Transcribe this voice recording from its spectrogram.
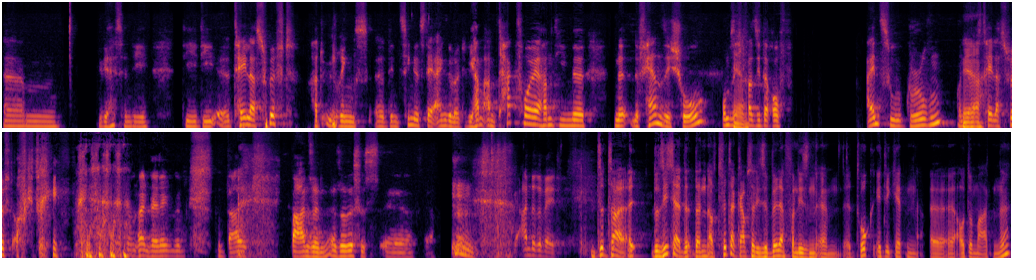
ähm, wie heißt denn die, die, die äh, Taylor Swift hat übrigens äh, den Singles Day eingeläutet. Die haben am Tag vorher haben die eine, eine, eine Fernsehshow, um sich ja. quasi darauf einzugrooven und ja. dann ist Taylor Swift aufgetreten. Total Wahnsinn. Also das ist äh, ja. Andere Welt. Total. Du siehst ja, dann auf Twitter gab es ja diese Bilder von diesen ähm, Drucketikettenautomaten, äh, ne?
